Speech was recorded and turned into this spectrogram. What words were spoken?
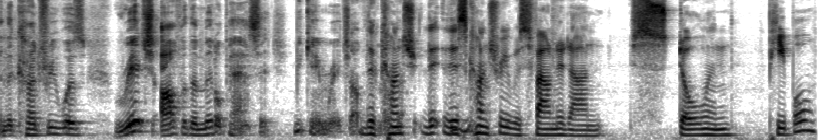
and the country was rich off of the middle passage became rich off The of the country. Th- this country was founded on stolen people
